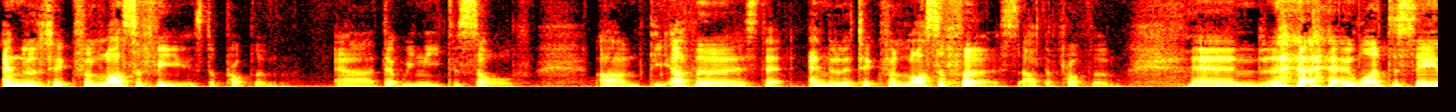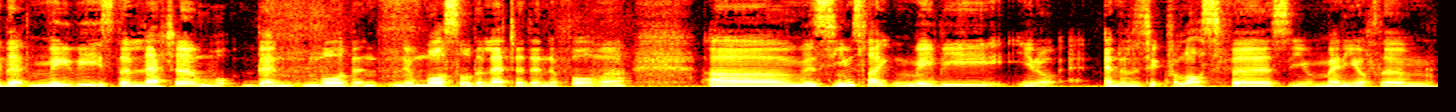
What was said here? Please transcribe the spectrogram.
analytic philosophy is the problem uh, that we need to solve. Um, the other is that analytic philosophers are the problem, and I want to say that maybe it's the latter more than more than more so the latter than the former. Um, it seems like maybe you know analytic philosophers, you know, many of them,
